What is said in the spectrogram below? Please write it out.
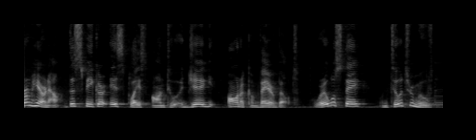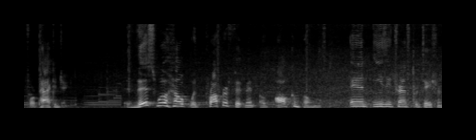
From here on out, the speaker is placed onto a jig on a conveyor belt, where it will stay until it's removed for packaging. This will help with proper fitment of all components and easy transportation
